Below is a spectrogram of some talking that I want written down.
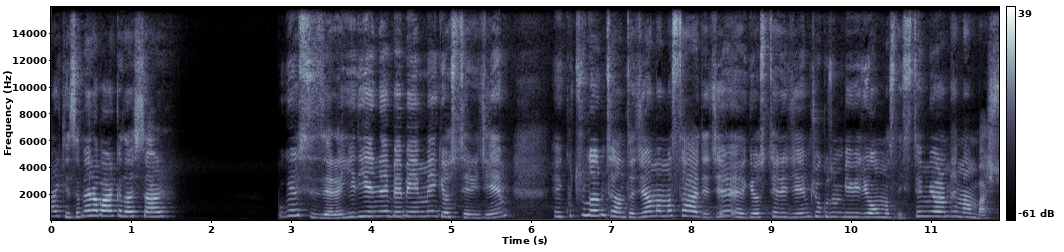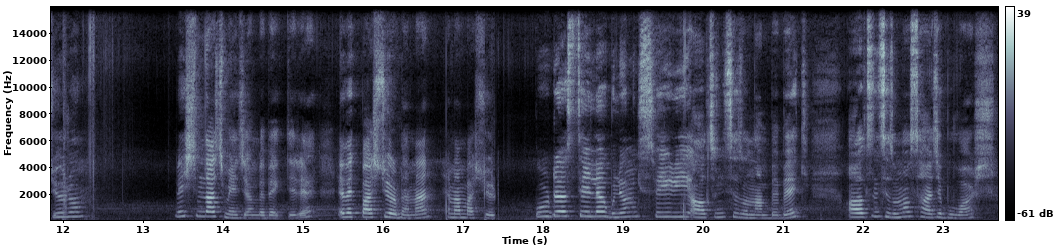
Herkese merhaba arkadaşlar. Bugün sizlere 7 yeni bebeğimi göstereceğim. E, kutularını tanıtacağım ama sadece e, göstereceğim. Çok uzun bir video olmasını istemiyorum. Hemen başlıyorum. Ve şimdi açmayacağım bebekleri. Evet başlıyorum hemen. Hemen başlıyorum. Burada Stella Bloom X Fairy 6. sezondan bebek. 6. sezondan sadece bu var.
